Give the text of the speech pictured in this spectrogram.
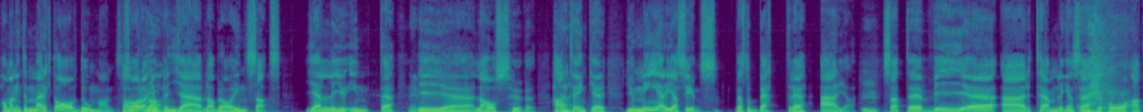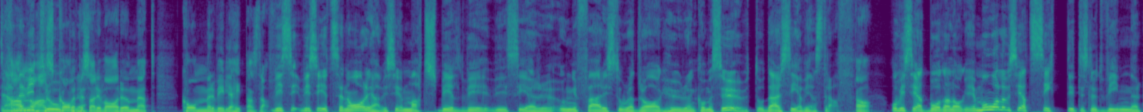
har man inte märkt av domaren så, Så har han bra. gjort en jävla bra insats. Gäller ju inte Nej. i eh, Lahos huvud. Han Nej. tänker, ju mer jag syns, desto bättre är jag. Mm. Så att eh, vi eh, är tämligen säkra på att han och hans kompisar i varummet kommer vilja hitta en straff. Vi, se, vi ser ett scenario, vi ser en matchbild, vi, vi ser ungefär i stora drag hur den kommer se ut och där ser vi en straff. Ja. Och vi ser att båda lagen gör mål och vi ser att City till slut vinner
